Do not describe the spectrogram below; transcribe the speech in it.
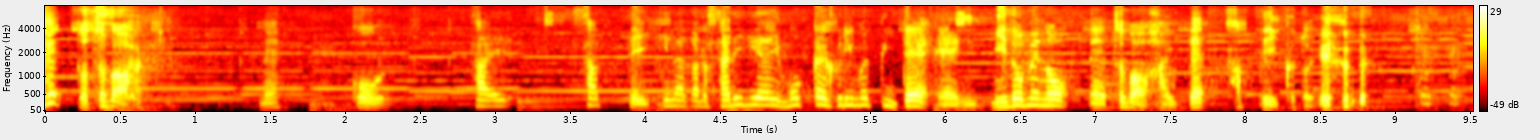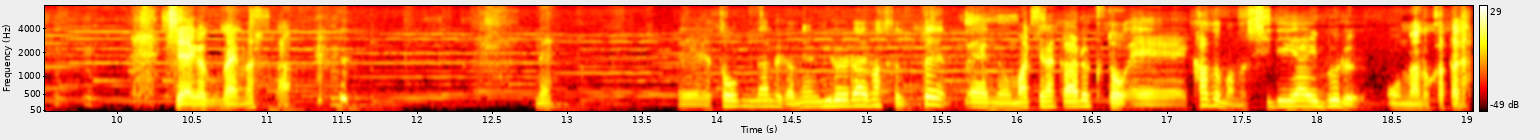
ペッと唾を吐き、ね、こう、去っていきながら去り際にもう一回振り向いて、えー二度目の、えー唾を吐いて去っていくという 試合がございました。ね。えーそんなんだかね、いろいろありますけど、で、えーの街中歩くと、えー、カズマの知り合いぶる女の方が、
